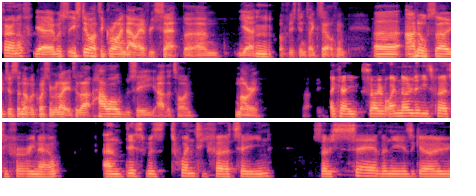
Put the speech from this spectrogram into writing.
fair enough. Yeah, it was. He still had to grind out every set, but um, yeah, mm. obviously didn't take a set off him. Uh, and also, just another question related to that: How old was he at the time, Murray? Okay, so I know that he's thirty-three now, and this was 2013, so seven years ago.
